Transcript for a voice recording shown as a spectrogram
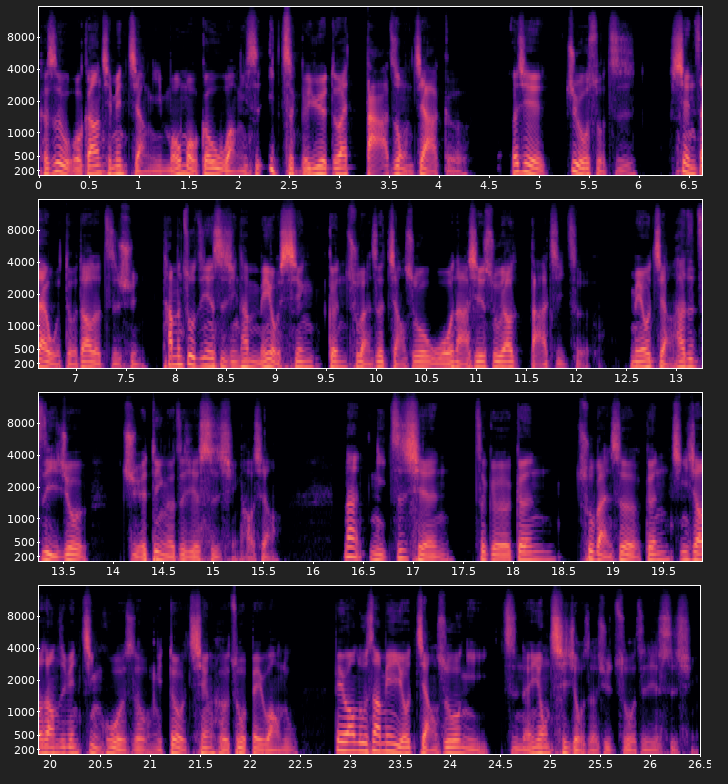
可是我刚刚前面讲，你某某购物网，你是一整个月都在打这种价格，而且据我所知。现在我得到的资讯，他们做这件事情，他没有先跟出版社讲说，我哪些书要打几折，没有讲，他是自己就决定了这些事情，好像。那你之前这个跟出版社、跟经销商这边进货的时候，你都有签合作备忘录，备忘录上面有讲说，你只能用七九折去做这些事情。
